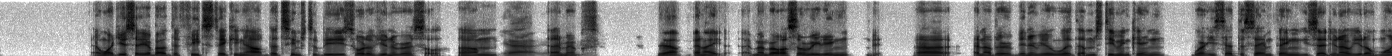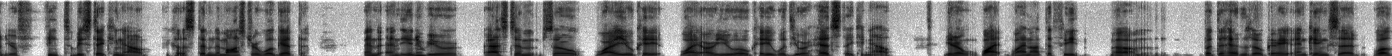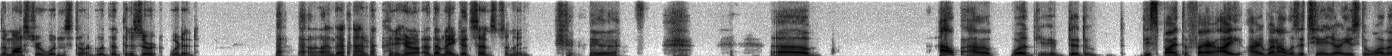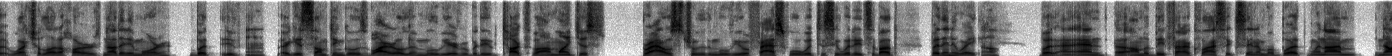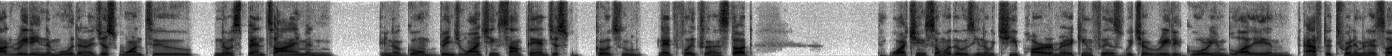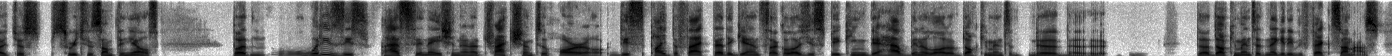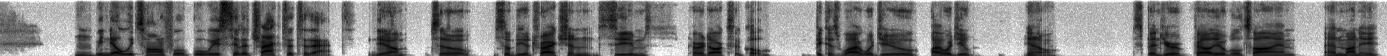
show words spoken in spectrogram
And what you say about the feet sticking out, that seems to be sort of universal. Um, yeah, yeah. I remember. Yeah, and I, I remember also reading uh, another interview with um, Stephen King where he said the same thing. He said, you know, you don't want your feet to be sticking out because then the monster will get them. And and the interviewer asked him, so why are you okay? Why are you okay with your head sticking out? You know, why why not the feet? Um, but the head is okay. And King said, well, the monster wouldn't start with the dessert, would it? uh, and that kind of you know that made good sense to me. yeah. Uh, how how what you did despite the fact I, I when I was a teenager I used to watch a lot of horrors. Not anymore, but if mm-hmm. I guess something goes viral in a movie everybody talks about, I might just browse through the movie or fast forward to see what it's about. But anyway, uh-huh. but and uh, I'm a big fan of classic cinema. But when I'm not really in the mood and I just want to you know spend time and you know go and binge watching something, I just go to Netflix and I start watching some of those, you know, cheap horror American films, which are really gory and bloody. And after 20 minutes, I just switch to something else. But mm. what is this fascination and attraction to horror, despite the fact that, again, psychologically speaking, there have been a lot of documented, uh, the, the documented negative effects on us. Mm. We know it's harmful, but we're still attracted to that. Yeah. So, so the attraction seems paradoxical because why would you, why would you, you know, spend your valuable time and money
